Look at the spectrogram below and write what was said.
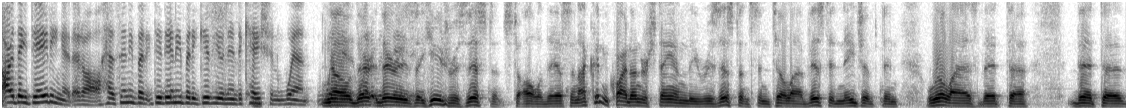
are they dating it at all? Has anybody, did anybody give you an indication when? when No, it- there there is a huge resistance to all of this, and I couldn't quite understand the resistance until I visited in Egypt and realized that uh, that uh,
